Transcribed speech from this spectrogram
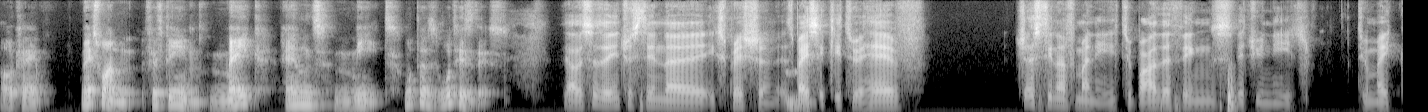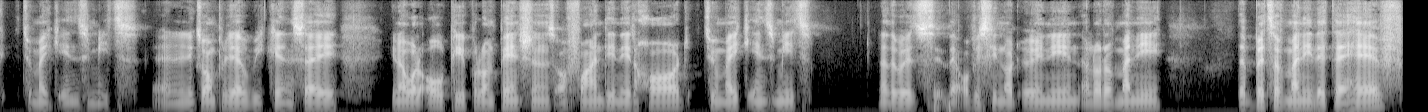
Okay, Next one, 15. Make ends meet. What does what is this? Yeah, this is an interesting uh, expression. It's basically to have just enough money to buy the things that you need to make to make ends meet. And an example here we can say, you know what, old people on pensions are finding it hard to make ends meet. In other words, they're obviously not earning a lot of money. The bits of money that they have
